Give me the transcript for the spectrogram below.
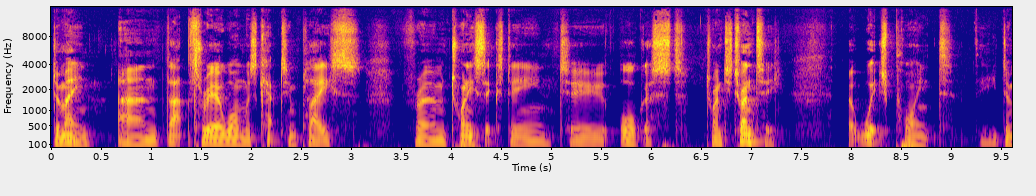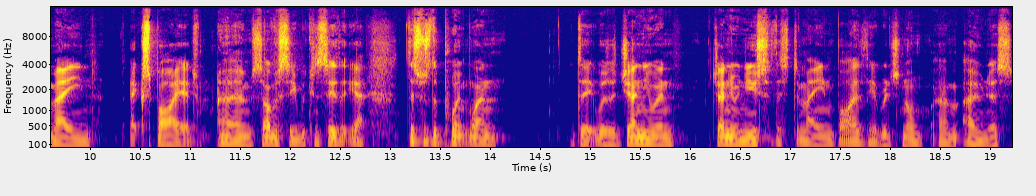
domain and that 301 was kept in place from 2016 to August 2020, at which point the domain expired. Um, so obviously we can see that yeah, this was the point when the, it was a genuine genuine use of this domain by the original um, owners.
